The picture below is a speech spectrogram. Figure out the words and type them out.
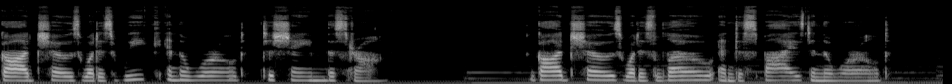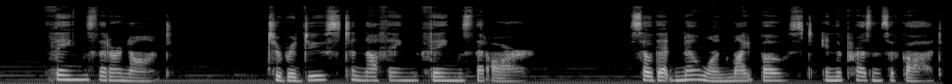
God chose what is weak in the world to shame the strong. God chose what is low and despised in the world, things that are not, to reduce to nothing things that are, so that no one might boast in the presence of God.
